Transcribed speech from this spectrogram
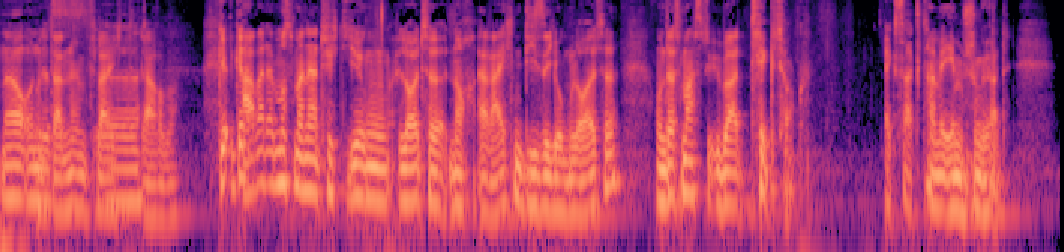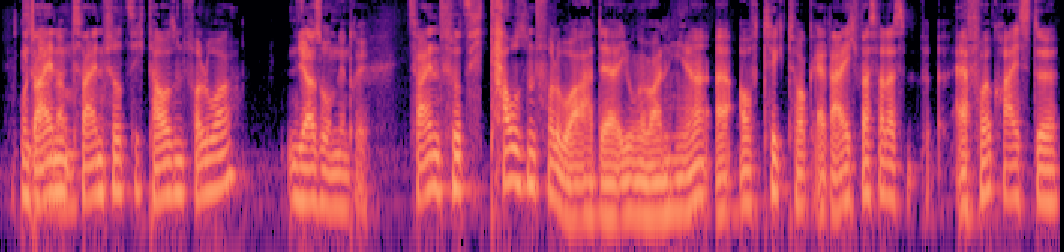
Ne, und, und jetzt, dann vielleicht äh, darüber. genau. Aber dann muss man natürlich die jungen Leute noch erreichen, diese jungen Leute. Und das machst du über TikTok. Exakt. Haben wir eben schon gehört. Anderem. 42.000 Follower. Ja, so um den Dreh. 42.000 Follower hat der junge Mann hier äh, auf TikTok erreicht. Was war das erfolgreichste?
